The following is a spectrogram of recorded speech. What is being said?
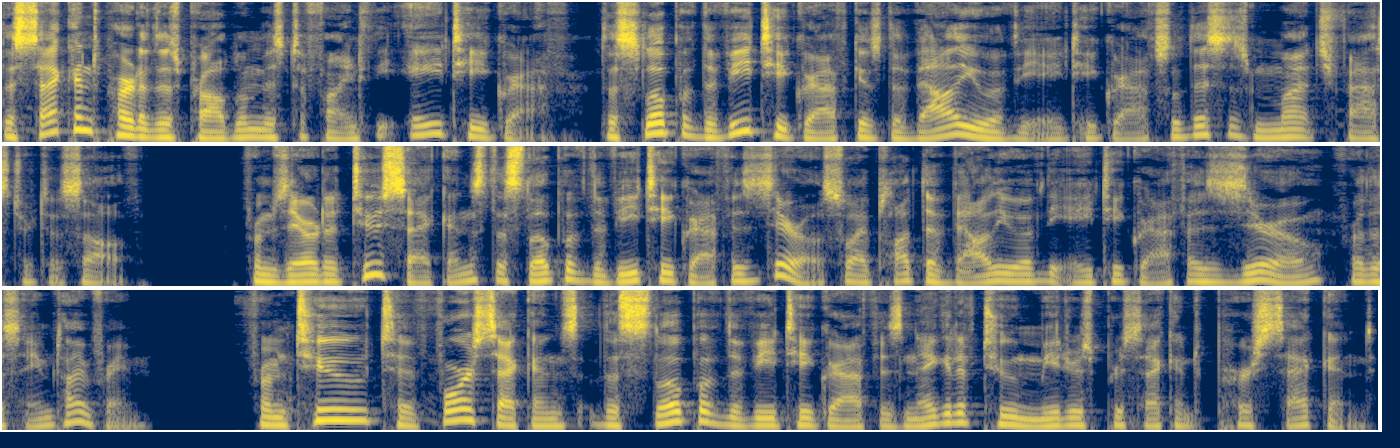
The second part of this problem is to find the AT graph. The slope of the VT graph gives the value of the AT graph, so this is much faster to solve. From 0 to 2 seconds, the slope of the VT graph is 0, so I plot the value of the AT graph as 0 for the same time frame. From 2 to 4 seconds, the slope of the VT graph is negative 2 meters per second per second.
